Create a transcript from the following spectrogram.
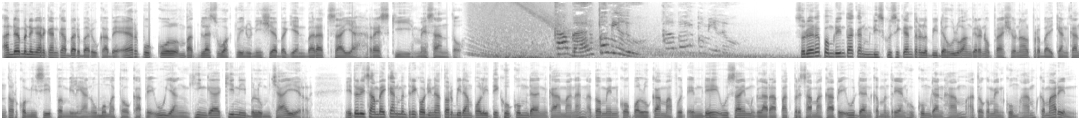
Anda mendengarkan kabar baru KBR pukul 14 waktu Indonesia bagian Barat saya, Reski Mesanto. Kabar Pemilu Kabar Pemilu Saudara pemerintah akan mendiskusikan terlebih dahulu anggaran operasional perbaikan kantor Komisi Pemilihan Umum atau KPU yang hingga kini belum cair. Itu disampaikan Menteri Koordinator Bidang Politik, Hukum, dan Keamanan atau Menko Polhukam Mahfud MD usai menggelar rapat bersama KPU dan Kementerian Hukum dan HAM atau Kemenkumham kemarin.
